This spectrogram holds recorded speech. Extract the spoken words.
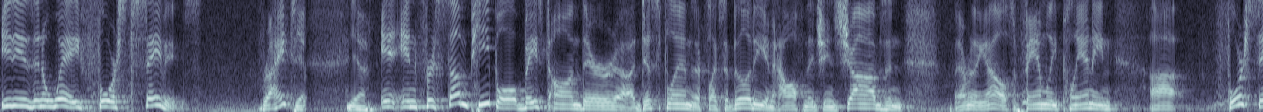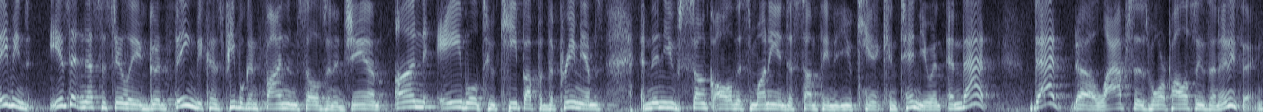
It is in a way forced savings, right? Yep. Yeah. And, and, for some people, based on their uh, discipline, their flexibility, and how often they change jobs and everything else, family planning, uh, forced savings isn't necessarily a good thing because people can find themselves in a jam unable to keep up with the premiums and then you've sunk all this money into something that you can't continue and, and that that uh, lapses more policies than anything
